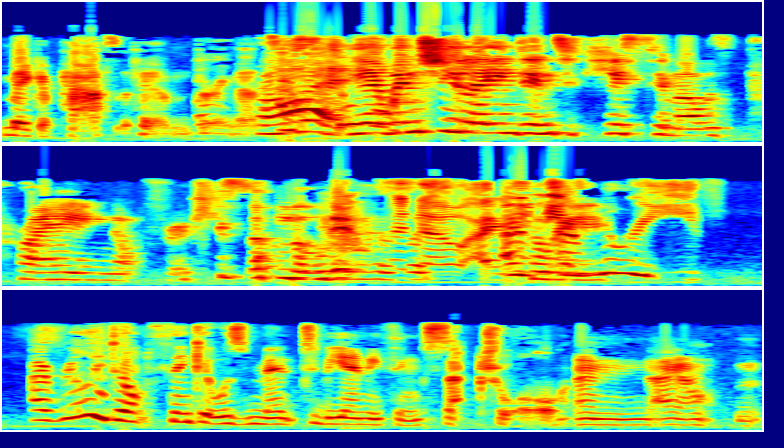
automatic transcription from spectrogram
make a pass at him during that Right, scene. yeah, when she leaned in to kiss him, I was praying not for a kiss on the lips. was I like, know. I, I- I really- I really don't think it was meant to be anything sexual, and I don't.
